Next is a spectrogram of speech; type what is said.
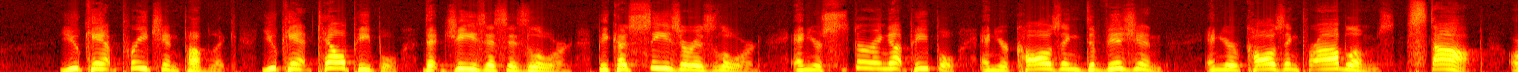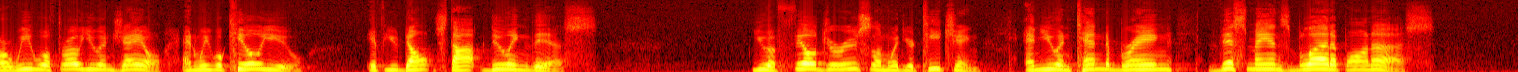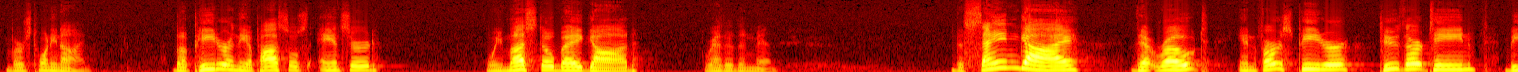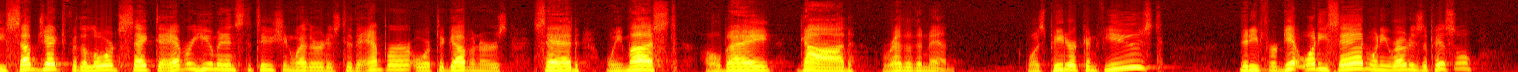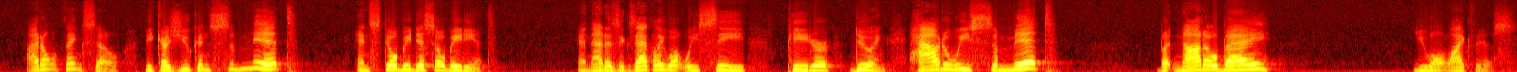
You can't preach in public. You can't tell people that Jesus is Lord because Caesar is Lord. And you're stirring up people and you're causing division and you're causing problems. Stop or we will throw you in jail and we will kill you if you don't stop doing this. You have filled Jerusalem with your teaching, and you intend to bring this man's blood upon us. Verse 29. But Peter and the apostles answered, We must obey God rather than men. The same guy that wrote in 1 Peter 2:13 be subject for the Lord's sake to every human institution whether it is to the emperor or to governors said we must obey God rather than men. Was Peter confused? Did he forget what he said when he wrote his epistle? I don't think so because you can submit and still be disobedient. And that is exactly what we see Peter doing. How do we submit but not obey? You won't like this.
